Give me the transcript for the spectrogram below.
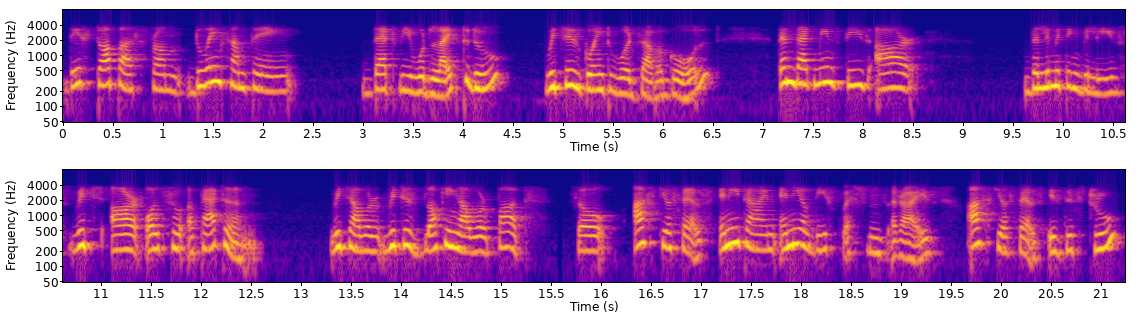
they stop us from doing something that we would like to do, which is going towards our goal, then that means these are the limiting beliefs, which are also a pattern, which our which is blocking our paths. So ask yourself anytime any of these questions arise, ask yourself, is this true?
